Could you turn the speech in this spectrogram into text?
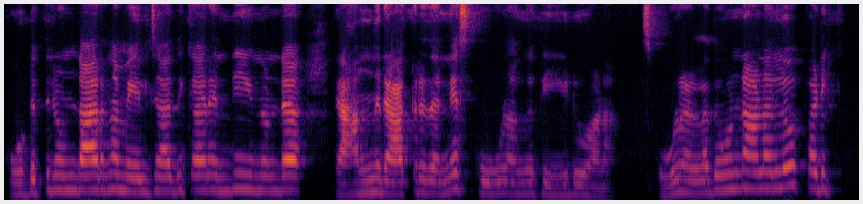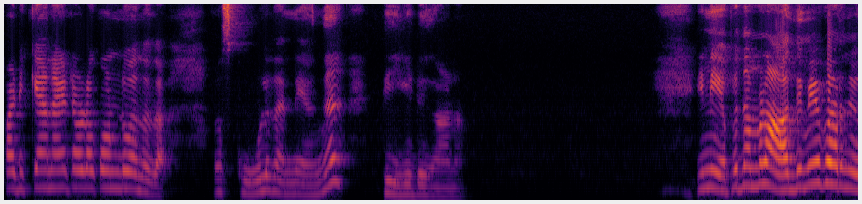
കൂട്ടത്തിലുണ്ടായിരുന്ന മേൽജാതിക്കാർ എന്ത് ചെയ്യുന്നുണ്ട്? അന്ന് രാത്രി തന്നെ സ്കൂൾ അങ്ങ് തീടുവാണ്. സ്കൂൾ ഉള്ളത് കൊണ്ടാണല്ലോ പഠി പഠിക്കാനായിട്ട് അവിടെ കൊണ്ടുവന്നത്. അപ്പം സ്കൂൾ തന്നെ അങ്ങ് തീടുകയാണ്. ഇനി അപ്പൊ നമ്മൾ ആദ്യമേ പറഞ്ഞു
